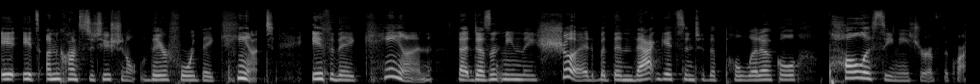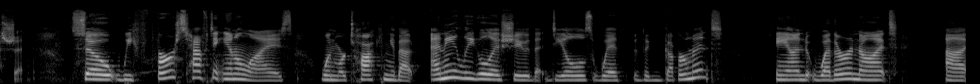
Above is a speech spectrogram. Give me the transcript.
it, it's unconstitutional. Therefore, they can't. If they can, that doesn't mean they should, but then that gets into the political policy nature of the question. So we first have to analyze when we're talking about any legal issue that deals with the government and whether or not uh,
